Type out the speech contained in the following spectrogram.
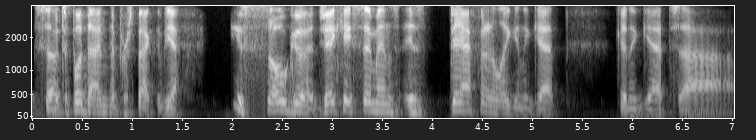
so to put that into perspective, yeah, he's so good. J.K. Simmons is definitely going to get going to get uh,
